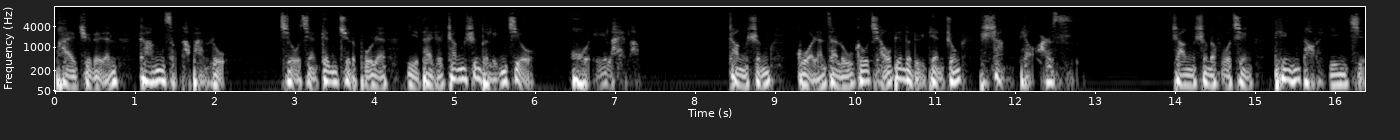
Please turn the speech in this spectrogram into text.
派去的人刚走到半路，就见跟去的仆人已带着张生的灵柩回来了。张生果然在卢沟桥边的旅店中上吊而死。张生的父亲听到了音信，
